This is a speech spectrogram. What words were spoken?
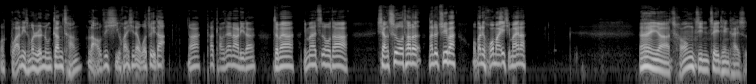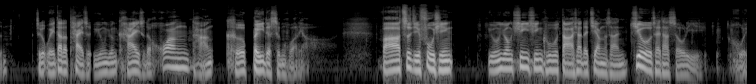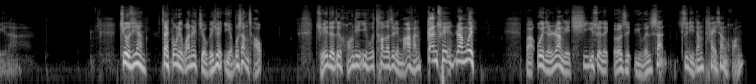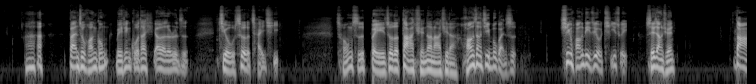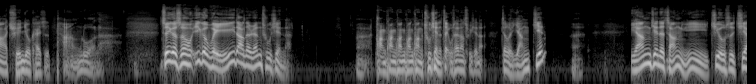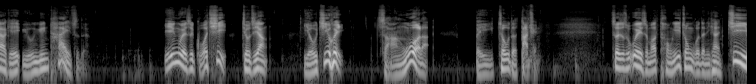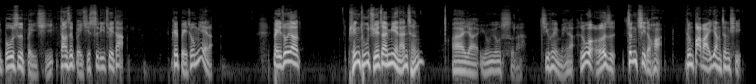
我管你什么人伦纲常，老子喜欢。现在我最大啊！他躺在那里了，怎么样？你们还伺候他？想伺候他的，那就去吧。我把你活埋一起埋了。哎呀，从今这一天开始，这个伟大的太子禹文邕开始的荒唐可悲的生活了，把自己父亲。禹文邕辛辛苦苦打下的江山，就在他手里毁了。就这样，在宫里玩了九个月，也不上朝，觉得这个皇帝衣服套到这里麻烦，干脆让位，把位置让给七岁的儿子宇文善，自己当太上皇，啊，搬出皇宫，每天过他逍遥的日子，酒色财气。从此，北周的大权到哪去了？皇上既不管事，新皇帝只有七岁，谁掌权？大权就开始旁落了。这个时候，一个伟大的人出现了，啊，哐哐哐哐哐出现了，在舞台上出现了，叫做杨坚。啊，杨坚的长女就是嫁给宇文赟太子的，因为是国戚，就这样。有机会掌握了北周的大权，这就是为什么统一中国的。你看，既不是北齐，当时北齐势力最大，给北周灭了。北周要平图决战灭南陈，哎呀，永永死了，机会没了。如果儿子争气的话，跟爸爸一样争气，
